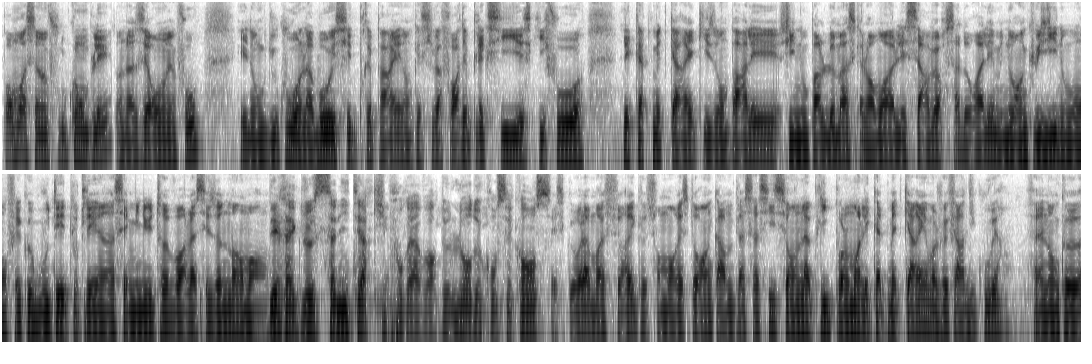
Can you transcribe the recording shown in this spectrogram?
pour moi, c'est un flou complet. On a zéro info. Et donc, du coup, on a beau essayer de préparer. Donc, est-ce qu'il va falloir des plexis? Est-ce qu'il faut les 4 mètres carrés qu'ils ont parlé? S'ils nous parlent de masque, alors moi, les serveurs, ça devrait aller. Mais nous, en cuisine, où on fait que goûter toutes les 5 euh, minutes, voir l'assaisonnement. Des règles sanitaires qui pourraient avoir de lourdes conséquences. Est-ce que voilà, moi, c'est vrai que sur mon restaurant 40 places assises, si on applique pour le moment les 4 mètres carrés, moi, je vais faire 10 couverts. Enfin, donc, euh,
